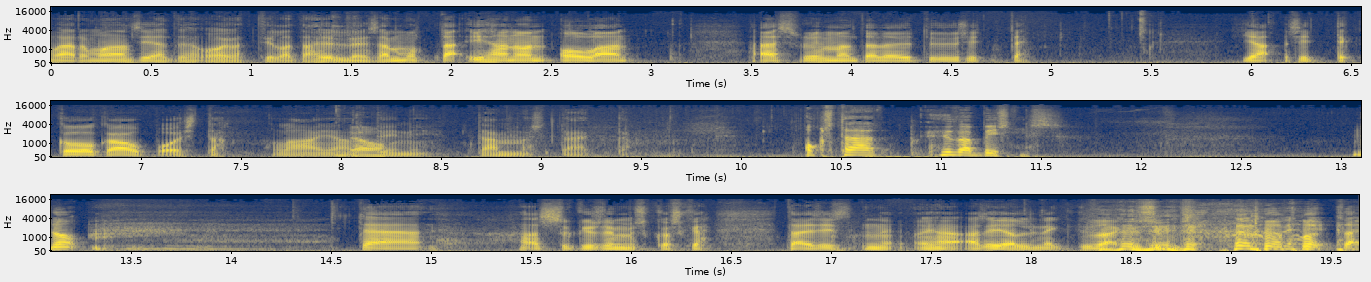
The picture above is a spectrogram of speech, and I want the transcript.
varmaan sieltä voivat tilata hyllynsä, mutta ihan on, ollaan, S-ryhmältä löytyy sitten ja sitten K-kaupoista laajalti, Joo. niin tämmöistä. Että. Onko tämä hyvä bisnes? No, tämä hassu kysymys, koska, tai siis ihan asiallinen hyvä kysymys, mutta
